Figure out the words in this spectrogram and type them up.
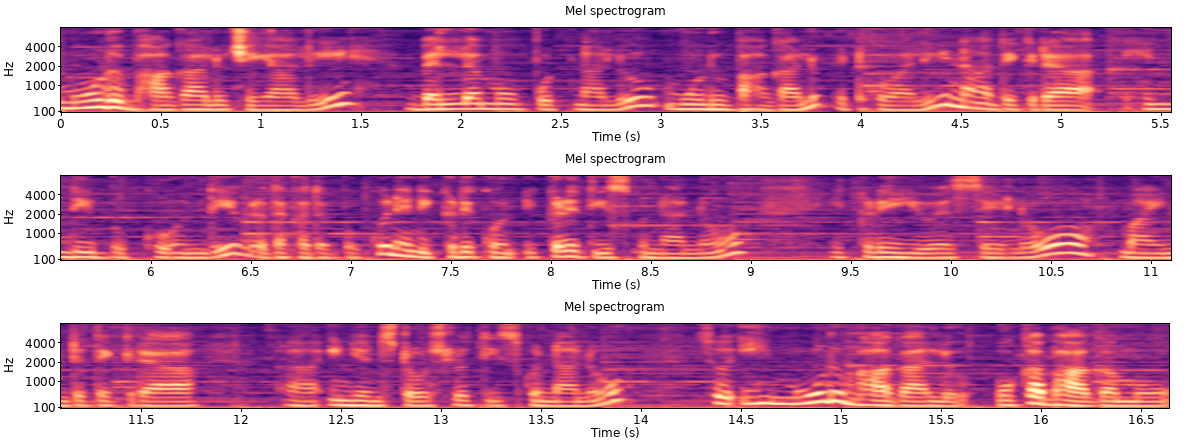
మూడు భాగాలు చేయాలి. బెల్లము పుట్నాలు మూడు భాగాలు పెట్టుకోవాలి. నా దగ్గర హిందీ బుక్ ఉంది వ్రతకథ బుక్. నేను ఇక్కడే కొన్ ఇక్కడే తీసుకున్నాను. ఇక్కడే యుఎస్ఏలో మా ఇంటి దగ్గర ఇండియన్ స్టోర్స్లో తీసుకున్నాను. సో ఈ మూడు భాగాలు ఒక భాగము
